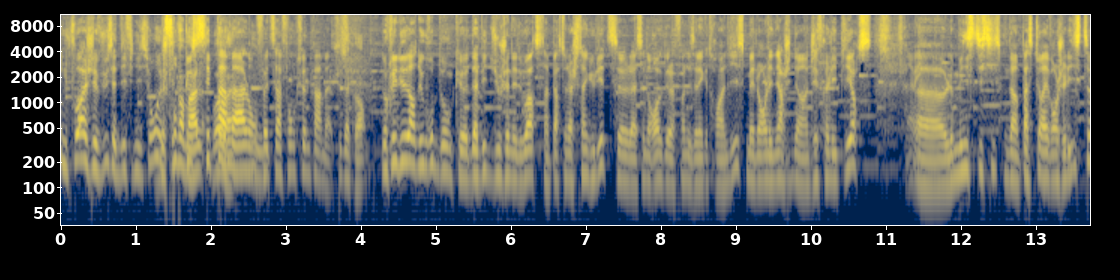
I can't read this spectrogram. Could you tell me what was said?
une fois j'ai vu cette définition et Mais je trouve pas que c'est Ouais, pas ouais. mal en Mm. fait, ça fonctionne pas mal. Je suis d'accord. Donc les leaders du groupe, donc euh, David Eugene Edwards, c'est un personnage singulier de la scène rock de la fin des années 90, mêlant l'énergie d'un Jeffrey Lee Pierce, Ah oui. euh, le mysticisme d'un pasteur évangéliste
